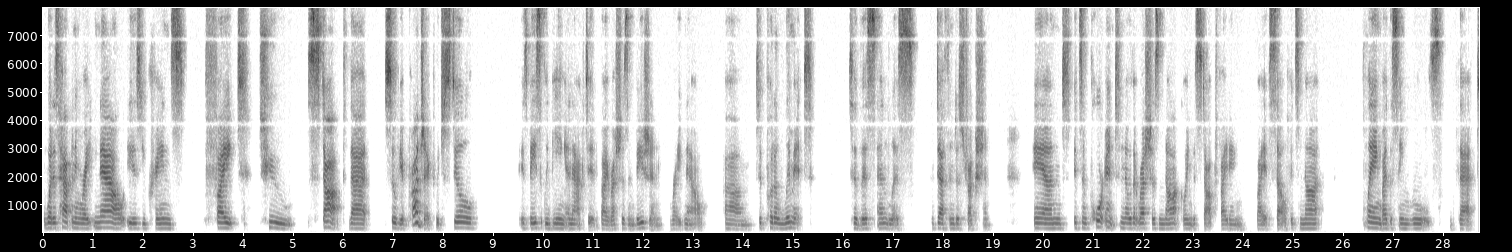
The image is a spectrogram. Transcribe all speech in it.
what is happening right now is Ukraine's fight to stop that Soviet project, which still is basically being enacted by Russia's invasion right now, um, to put a limit to this endless death and destruction. And it's important to know that Russia is not going to stop fighting by itself. It's not playing by the same rules that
